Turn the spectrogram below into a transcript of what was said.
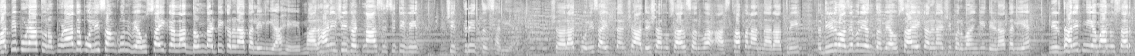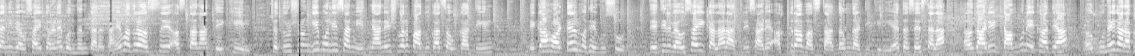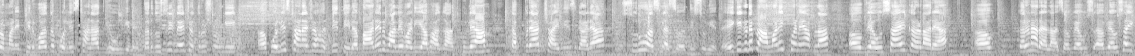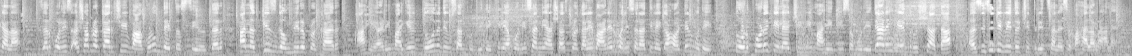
बातमी पुण्यातून. पुण्यात पोलिसांकडून व्यावसायिकाला दमदाटी करण्यात आलेली आहे. मारहाणीची घटना सीसीटीव्हीत चित्रित झाली आहे. शहरात पोलीस आयुक्तांच्या आदेशानुसार सर्व आस्थापनांना रात्री दीड वाजेपर्यंत व्यवसाय करण्याची परवानगी देण्यात आली आहे. निर्धारित नियमानुसार त्यांनी व्यवसाय करणे बंधनकारक आहे. मात्र असे असताना देखील चतुशृंगी पोलिसांनी ज्ञानेश्वर पादुका चौकातील एका हॉटेलमध्ये घुसून. तेथील व्यावसायिकाला रात्री साडे अकरा वाजता दमदाटी केली आहे. तसेच त्याला गाडीत डांबून एखाद्या गुन्हेगाराप्रमाणे फिरवत पोलीस ठाण्यात घेऊन गेले. तर दुसरीकडे चतुशृंगी पोलीस ठाण्याच्या हद्दीतील बाणेर बालेवाडी या भागात खुलेआम टपऱ्या चायनीज गाड्या सुरू असल्याचं दिसून येतं एकीकडे प्रामाणिकपणे आपला व्यवसाय करणाऱ्या करणाऱ्यालाच व्यवसा व्यावसायिकाला जर पोलीस अशा प्रकारची वागणूक देत असतील तर हा नक्कीच गंभीर प्रकार आहे. आणि मागील दोन दिवसांपूर्वी देखील या पोलिसांनी अशाच प्रकारे बाणेर परिसरातील एका हॉटेलमध्ये तोडफोड केल्याचीही माहिती समोर येते. आणि हे दृश्य आता सीसीटीव्हीत चित्रित झाल्याचं पाहायला मिळालं आहे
